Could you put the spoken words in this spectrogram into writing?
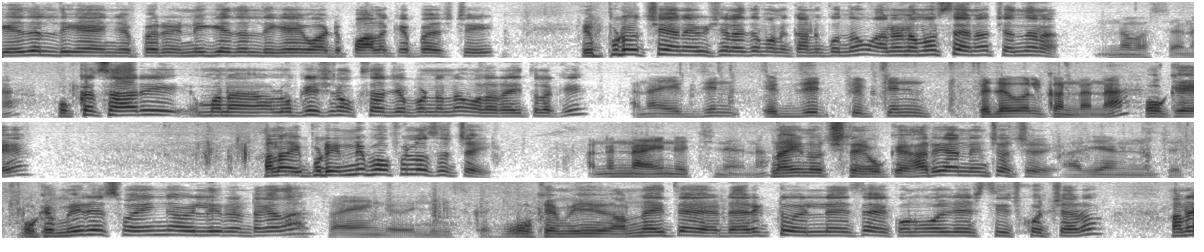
గేదెలు దిగాయని చెప్పారు. ఎన్ని గేదెలు దిగాయి? వాటి పాల కెపాసిటీ ఎప్పుడు వచ్చాయి అనే విషయాలు అయితే మనం కనుక్కుందాం. అన్న నమస్తే అన్న. చందన. నమస్తే అన్న. ఒక్కసారి మన లొకేషన్ ఒకసారి చెప్పండి అన్న వాళ్ళ రైతులకి. అన్న ఎగ్జిట్ ఎగ్జిట్ ఫిఫ్టీన్ పెద్దగోల్కొండ అన్న. ఓకే. అన్న ఇప్పుడు ఎన్ని బఫెలోస్ వచ్చాయి? అన్న నైన్ వచ్చినాయి నైన్ వచ్చినాయి. ఓకే హర్యానా నుంచి వచ్చాయి హర్యానా నుంచి వచ్చి ఓకే మీరే స్వయంగా వెళ్ళిరంట కదా? స్వయంగా వెళ్ళి తీసుకొచ్చి. ఓకే మీ అన్న అయితే డైరెక్ట్ వెళ్ళి అయితే కొనుగోలు చేసి తీసుకొచ్చారు. అన్న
